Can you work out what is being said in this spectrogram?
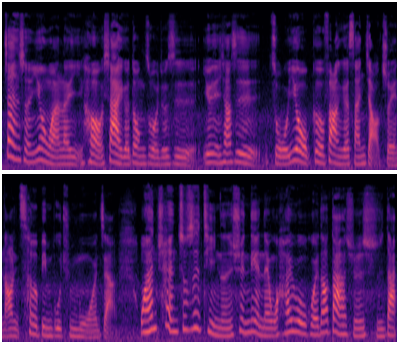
战神用完了以后，下一个动作就是有点像是左右各放一个三角锥，然后你侧并步去摸，这样完全就是体能训练呢。我还以为我回到大学时代，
